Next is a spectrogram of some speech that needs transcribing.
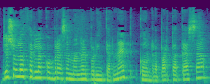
Yo suelo hacer la compra semanal por internet con reparto a casa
